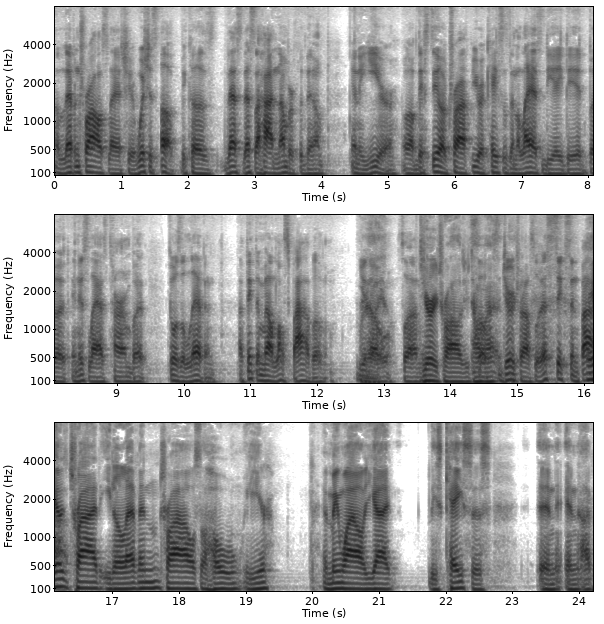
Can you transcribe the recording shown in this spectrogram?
11 trials last year, which is up because that's that's a high number for them in a year. Uh, they still have tried fewer cases than the last DA did, but in this last term, but it was 11. I think the have lost five of them. You Really? know, so I mean, Jury trials, you're so talking a about. jury trials? So that's six and They five. had tried 11 trials the whole year. And meanwhile, you got these cases, and and I've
